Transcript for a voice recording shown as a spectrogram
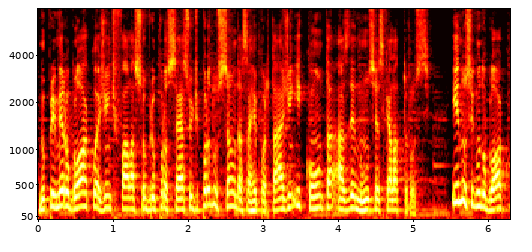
No primeiro bloco, a gente fala sobre o processo de produção dessa reportagem e conta as denúncias que ela trouxe. E no segundo bloco,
